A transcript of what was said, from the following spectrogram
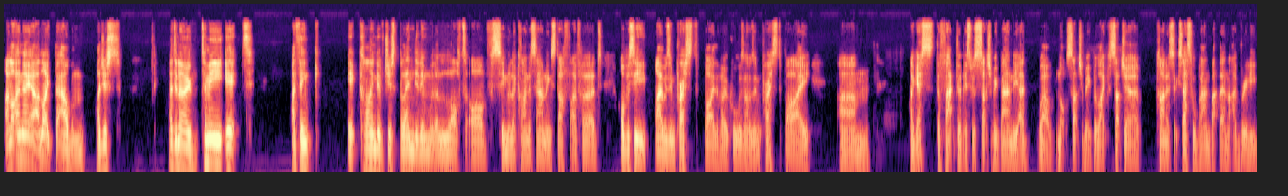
I like. I know. Yeah, I like the album. I just. I don't know. To me, it. I think it kind of just blended in with a lot of similar kind of sounding stuff that I've heard. Obviously, I was impressed by the vocals and I was impressed by um, I guess the fact that this was such a big band, yeah, well, not such a big, but like such a kind of successful band back then that I've really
